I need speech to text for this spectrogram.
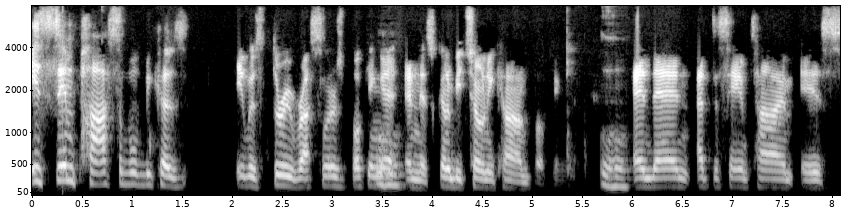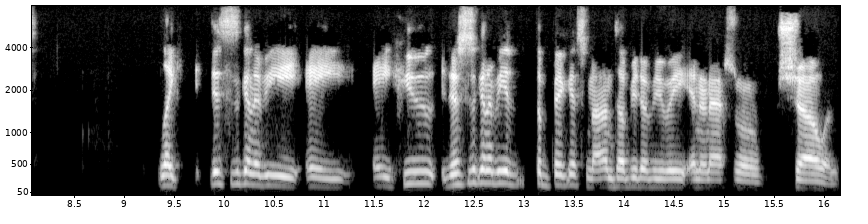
it's impossible because it was three wrestlers booking it, and it's going to be Tony Khan booking it. hmm and then at the same time is like this is going to be a a huge. This is going to be the biggest non WWE international show, and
